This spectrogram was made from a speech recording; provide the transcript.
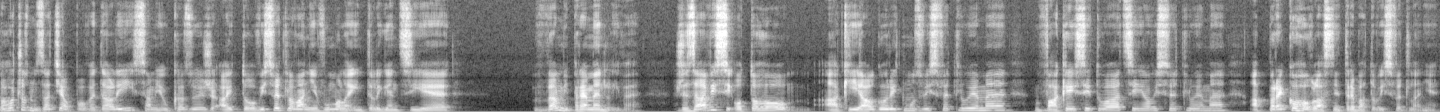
Toho, čo sme zatiaľ povedali, sa mi ukazuje, že aj to vysvetľovanie v umelej inteligencii je veľmi premenlivé. Že závisí od toho, aký algoritmus vysvetľujeme, v akej situácii ho vysvetľujeme a pre koho vlastne treba to vysvetlenie.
